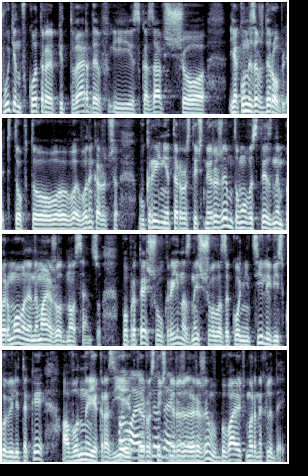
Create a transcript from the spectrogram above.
Путін вкотре підтвердив і сказав, що як вони завжди роблять. Тобто вони кажуть, що в Україні терористичний режим, тому вести з ним перемовини немає жодного сенсу. Попри те, що Україна знищувала законні цілі, військові літаки, а вони якраз є як терористичний людей, режим, вбивають мирних людей.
